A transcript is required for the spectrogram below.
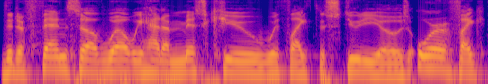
the defense of well, we had a miscue with like the studios, or if like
